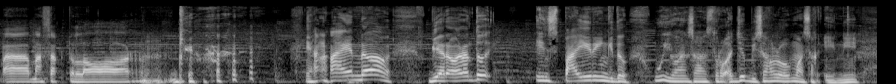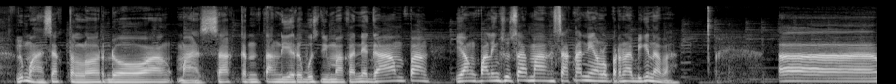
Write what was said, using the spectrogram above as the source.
eh, masak telur. yang lain dong biar orang tuh inspiring gitu Wih Iwan Sastro aja bisa lo masak ini Lu masak telur doang Masak kentang direbus dimakannya gampang Yang paling susah masakan yang lo pernah bikin apa? eh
